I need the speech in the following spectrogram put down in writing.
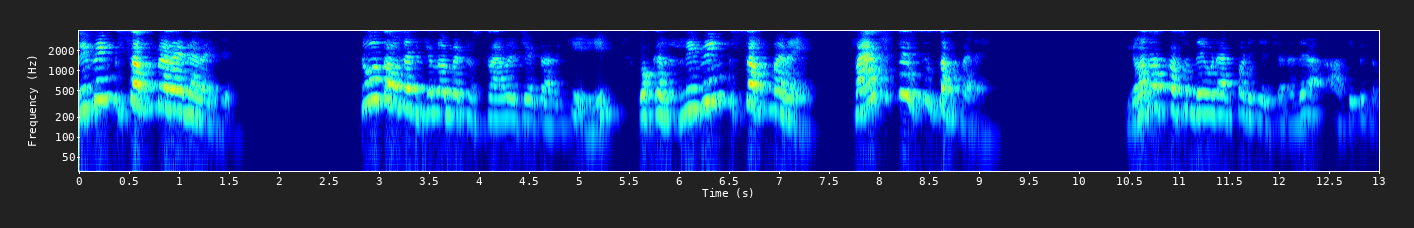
లివింగ్ సబ్మెరైన్ అరేంజ్ చేశాడు టూ థౌజండ్ కిలోమీటర్స్ ట్రావెల్ చేయడానికి ఒక లివింగ్ సబ్మెరైన్ ఫాస్టెస్ట్ సబ్మెరైన్. యోనా కోసం దేవుడు ఏర్పాటు చేశాడు అదే ఆ తిమింగలం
